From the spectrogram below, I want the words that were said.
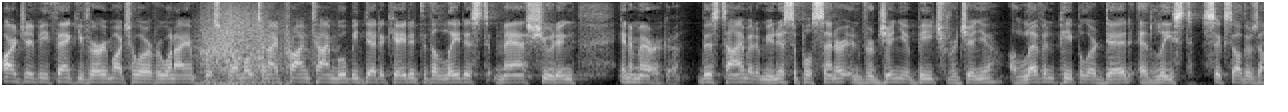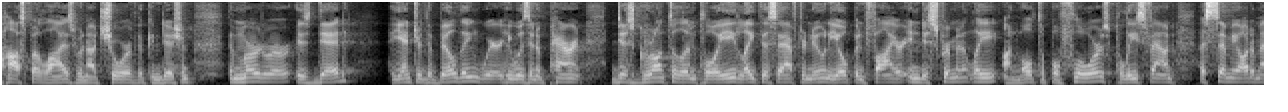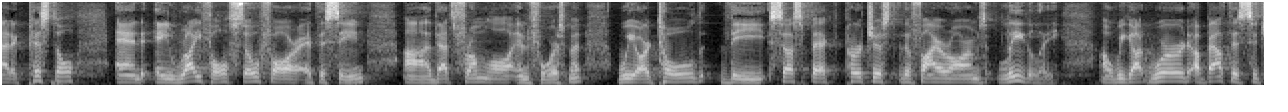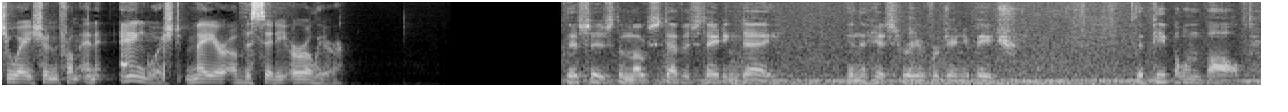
All right, JB, thank you very much. Hello, everyone. I am Chris Cuomo. Tonight, primetime will be dedicated to the latest mass shooting in America. This time at a municipal center in Virginia Beach, Virginia. 11 people are dead, at least. Six others are hospitalized. We're not sure of the condition. The murderer is dead. He entered the building where he was an apparent disgruntled employee. Late this afternoon, he opened fire indiscriminately on multiple floors. Police found a semi automatic pistol and a rifle so far at the scene. Uh, that's from law enforcement. We are told the suspect purchased the firearms legally. Uh, we got word about this situation from an anguished mayor of the city earlier. This is the most devastating day in the history of Virginia Beach. The people involved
